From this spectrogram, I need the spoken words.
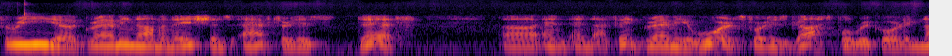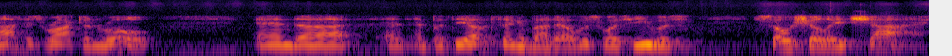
three uh, Grammy nominations after his death uh, and and I think Grammy awards for his gospel recording, not his rock and roll. And, uh, and, and but the other thing about Elvis was he was socially shy.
